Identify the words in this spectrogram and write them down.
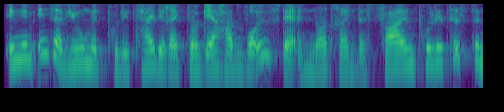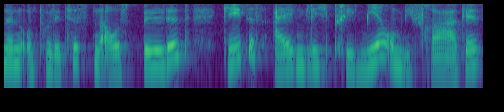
In dem Interview mit Polizeidirektor Gerhard Wolf, der in Nordrhein-Westfalen Polizistinnen und Polizisten ausbildet, geht es eigentlich primär um die Frage,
